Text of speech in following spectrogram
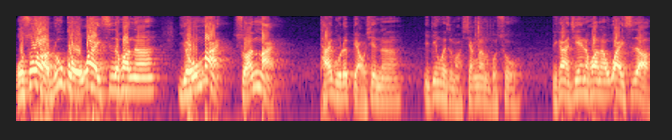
我说啊，如果外资的话呢，由卖转买台股的表现呢，一定会什么相当的不错。你看今天的话呢，外资啊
